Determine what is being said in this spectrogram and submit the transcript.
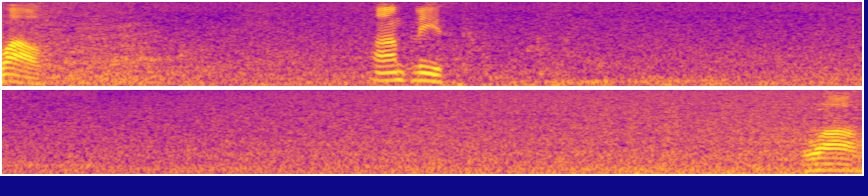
Wow. I'm pleased. Wow.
